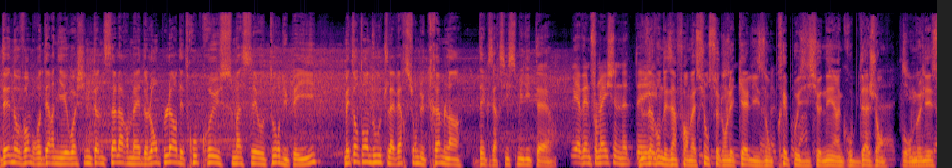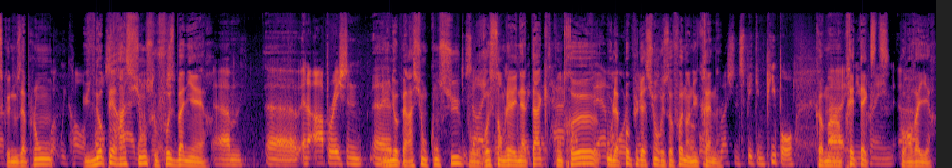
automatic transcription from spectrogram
Dès novembre dernier, Washington s'alarmait de l'ampleur des troupes russes massées autour du pays, mettant en doute la version du Kremlin d'exercice militaire. Nous avons des informations selon lesquelles ils ont prépositionné un groupe d'agents pour mener ce que nous appelons une opération sous fausse bannière. Euh, euh, une opération conçue pour ressembler à une attaque contre eux ou la population russophone en Ukraine, comme un uh, prétexte pour uh, envahir.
